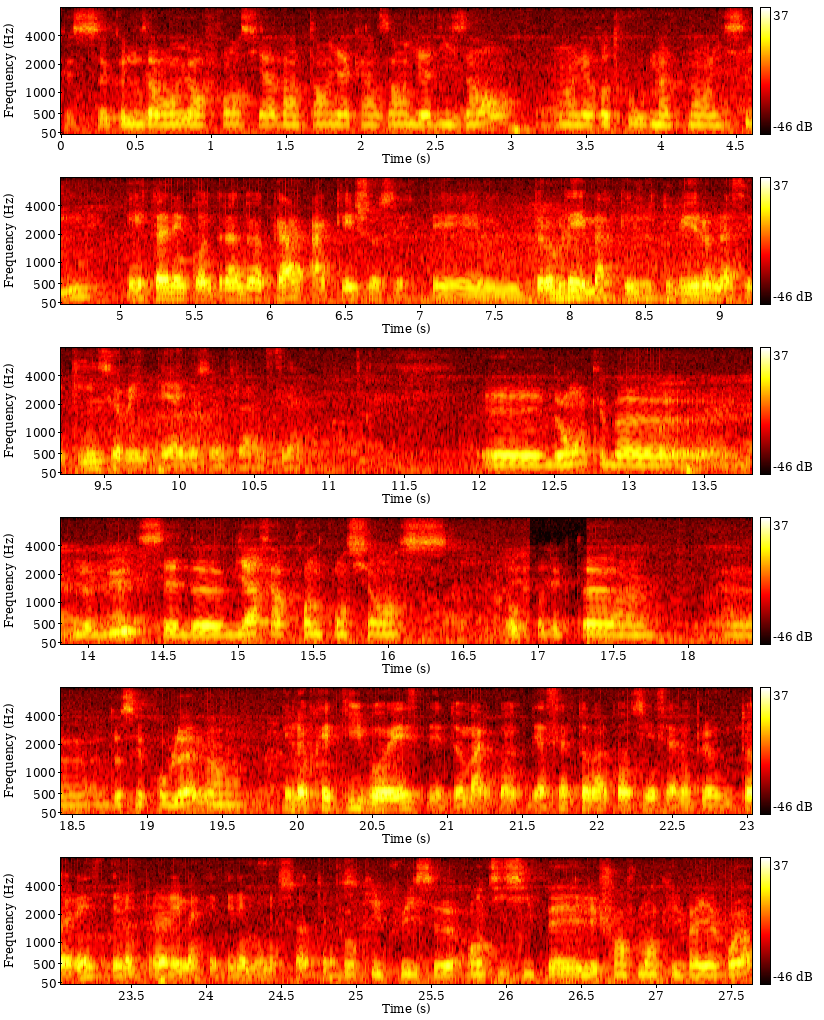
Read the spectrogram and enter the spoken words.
que ceux que nous avons eu en France il y a 20 ans, il y a 15 ans, il y a 10 ans, on les retrouve maintenant ici. Están encontrando acá aquellos este, problemas que ellos tuvieron hace 15 o 20 años en Francia. Et donc, bah, le but, c'est de bien faire prendre conscience aux producteurs euh, de ces problèmes. El objetivo es de, tomar, de hacer tomar conciencia a los productores de los problemas que tenemos nosotros. Pour qu'ils puissent anticiper les changements qu'il va y avoir.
